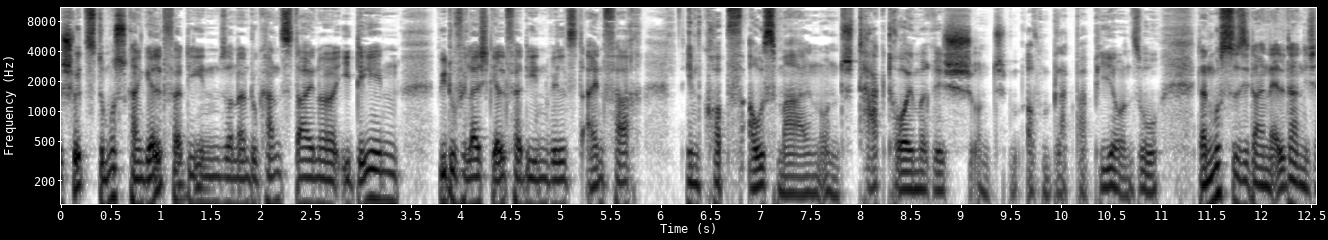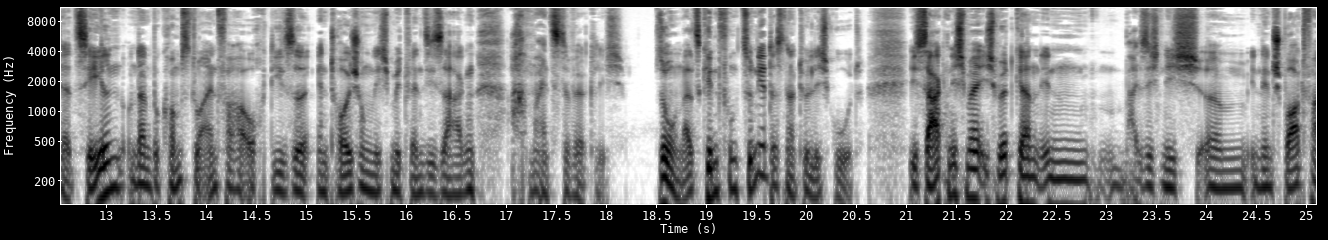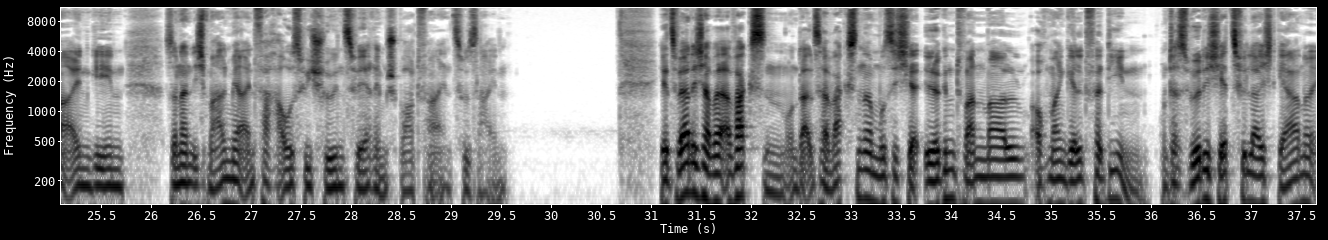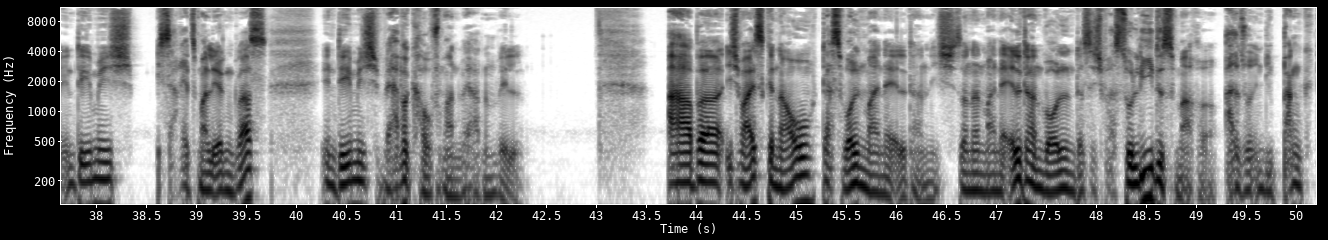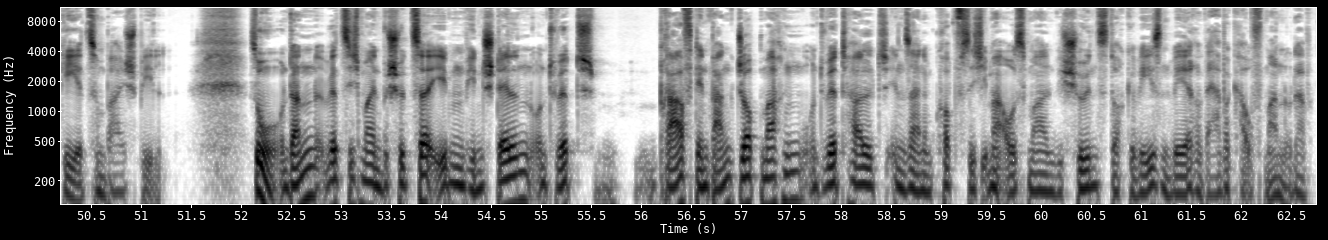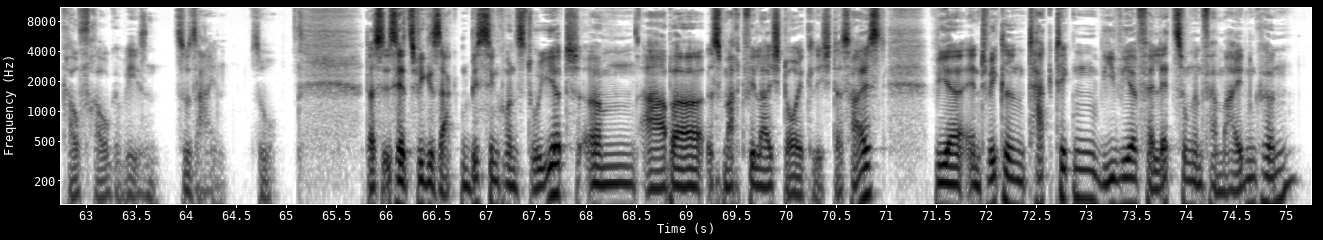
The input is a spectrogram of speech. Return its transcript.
geschützt, du musst kein Geld verdienen, sondern du kannst deine Ideen, wie du vielleicht Geld verdienen willst, einfach im Kopf ausmalen und tagträumerisch und auf dem Blatt Papier und so, dann musst du sie deinen Eltern nicht erzählen und dann bekommst du einfach auch diese Enttäuschung nicht mit, wenn sie sagen, ach meinst du wirklich? So, und als Kind funktioniert das natürlich gut. Ich sag nicht mehr, ich würde gern in, weiß ich nicht, ähm, in den Sportverein gehen, sondern ich mal mir einfach aus, wie schön es wäre, im Sportverein zu sein. Jetzt werde ich aber erwachsen und als Erwachsener muss ich ja irgendwann mal auch mein Geld verdienen. Und das würde ich jetzt vielleicht gerne, indem ich, ich sage jetzt mal irgendwas, indem ich Werbekaufmann werden will. Aber ich weiß genau, das wollen meine Eltern nicht, sondern meine Eltern wollen, dass ich was Solides mache, also in die Bank gehe zum Beispiel. So, und dann wird sich mein Beschützer eben hinstellen und wird brav den Bankjob machen und wird halt in seinem Kopf sich immer ausmalen, wie schön es doch gewesen wäre, Werbekaufmann oder Kauffrau gewesen zu sein. So. Das ist jetzt, wie gesagt, ein bisschen konstruiert, ähm, aber es macht vielleicht deutlich. Das heißt, wir entwickeln Taktiken, wie wir Verletzungen vermeiden können.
